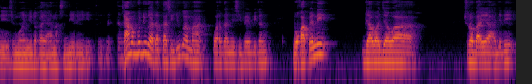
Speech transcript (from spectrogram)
Di semuanya udah kayak anak sendiri gitu. Betul. Sama gue juga adaptasi juga sama keluarganya si Feby kan. Bokapnya nih Jawa-Jawa Surabaya. Jadi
